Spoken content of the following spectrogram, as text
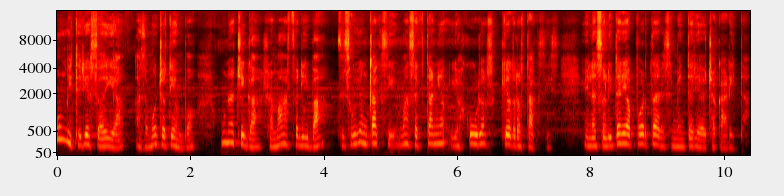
Un misterioso día, hace mucho tiempo, una chica llamada Felipa se subió a un taxi más extraño y oscuro que otros taxis, en la solitaria puerta del cementerio de Chacarita.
